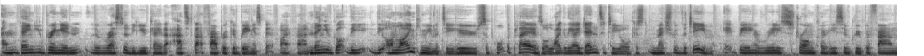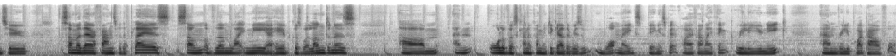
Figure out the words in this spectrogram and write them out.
And then you bring in the rest of the UK that adds to that fabric of being a Spitfire fan. And then you've got the the online community who support the players or like the identity or just mesh with the team. It being a really strong, cohesive group of fans who some of them are fans for the players, some of them, like me, are here because we're Londoners. Um, and all of us kind of coming together is what makes being a Spitfire fan, I think, really unique and really quite powerful.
